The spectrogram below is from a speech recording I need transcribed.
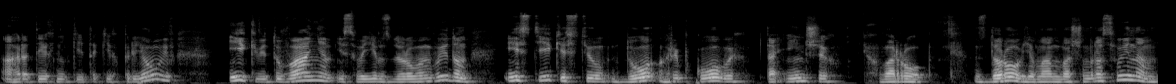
агротехніки таких прийомів, і квітуванням, і своїм здоровим видом, і стійкістю до грибкових та інших хвороб. Здоров'я вам вашим рослинам.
